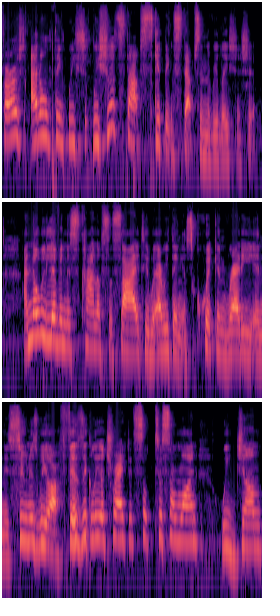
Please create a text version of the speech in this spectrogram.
First, I don't think we should we should stop skipping steps in the relationship. I know we live in this kind of society where everything is quick and ready, and as soon as we are physically attracted so, to someone, we jump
